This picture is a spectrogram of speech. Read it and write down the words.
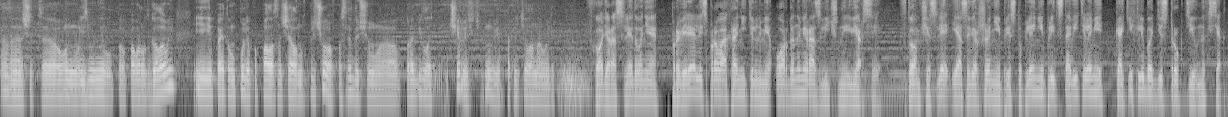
э, значит, э, он изменил поворот головы, и поэтому пуля попала сначала ему в плечо, а в последующем э, пробила челюсть, ну и подлетела на вылет. В ходе расследования проверялись правоохранительными органами различные версии – в том числе и о совершении преступлений представителями каких-либо деструктивных сект.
